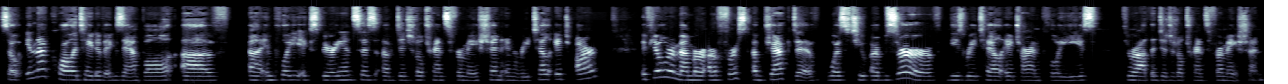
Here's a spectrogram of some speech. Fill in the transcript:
So in that qualitative example of uh, employee experiences of digital transformation in retail HR, if you'll remember, our first objective was to observe these retail HR employees throughout the digital transformation.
